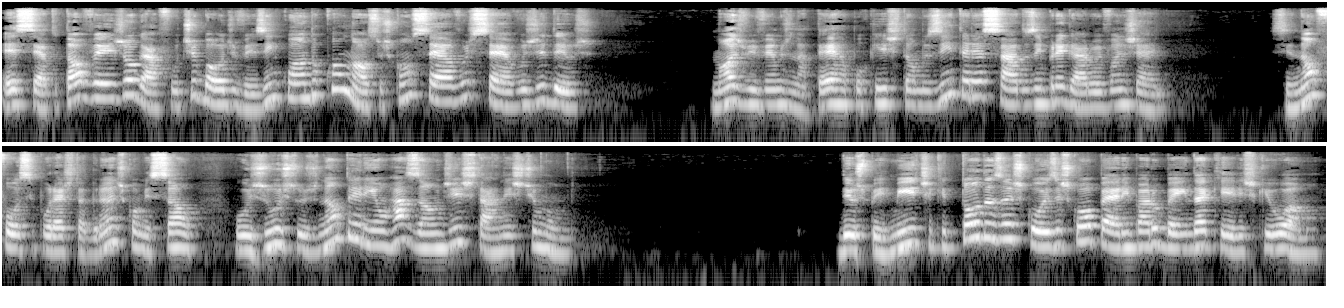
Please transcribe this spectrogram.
exceto talvez jogar futebol de vez em quando com nossos conservos servos de Deus. Nós vivemos na terra porque estamos interessados em pregar o Evangelho. Se não fosse por esta grande comissão, os justos não teriam razão de estar neste mundo. Deus permite que todas as coisas cooperem para o bem daqueles que o amam.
